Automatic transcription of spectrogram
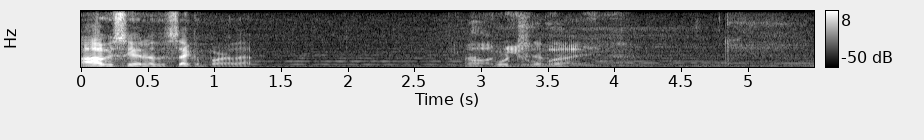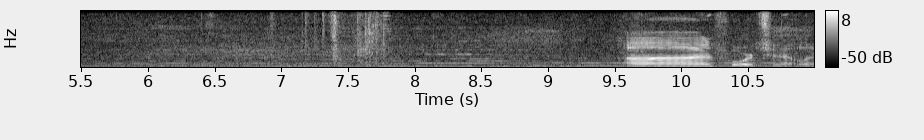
Obviously, I know the second part of that. Unfortunately. Unfortunately.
